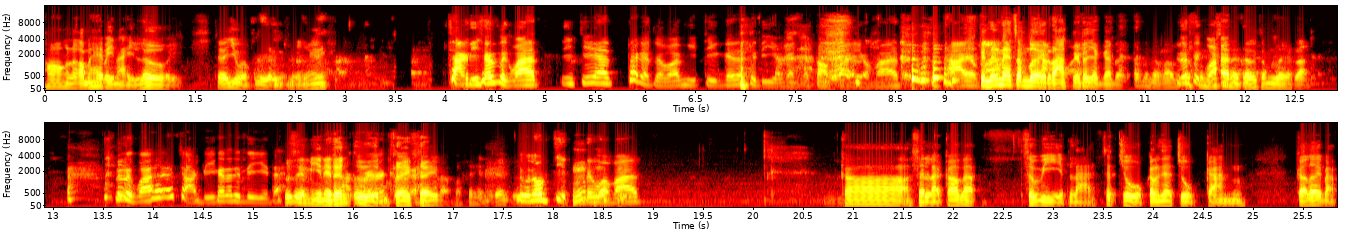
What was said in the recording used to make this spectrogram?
ห้องแล้วก็ไม่ให้ไปไหนเลย จะได้อยู่กับกูอย่างนี้จากนี้ฉันรู้สึกว่าอีเจี๊ยถ้าเกิดแบบว่ามีจริงก็น่าจะดีเหมือนกันต่อไปออกมาสุดท้ายออกมาเป็นเรื่องในจำเลยรักเลยถ้าอย่างนั้นก็เป็นแบบว่ารู้สึกว่าในจำเลยรักรู้สึกว่าเฮ้ยจากนี้ก็น่าจะดีนะรู้สึกมีในเรื่องอื่น เคยเคยแบบว่าเคยเห็นในเรื่องอื่นดูโรคจิตดูแบบว่า ก็เสร็จแล้วก็แบบสวีทแหละจะจูบกำลังจะจูบกัน ก็เลยแบบ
